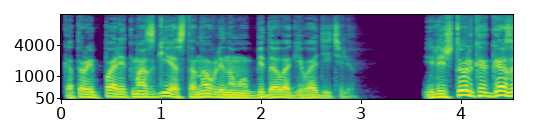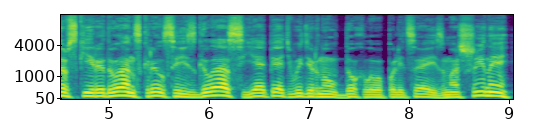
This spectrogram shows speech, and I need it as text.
который парит мозги остановленному бедолаге-водителю. И лишь только газовский Редуан скрылся из глаз, я опять выдернул дохлого полицая из машины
